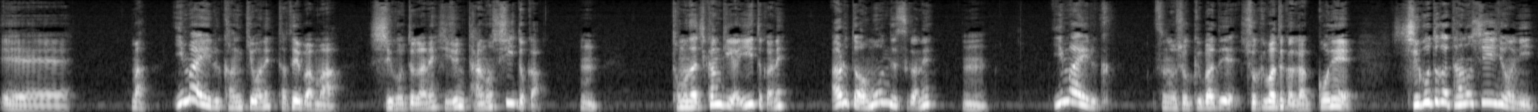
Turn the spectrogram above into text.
えーまあ今いる環境はね例えばまあ仕事がね非常に楽しいとか、うん、友達関係がいいとかねあるとは思うんですがね、うん、今いるその職場で職場とか学校で仕事が楽しい以上に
